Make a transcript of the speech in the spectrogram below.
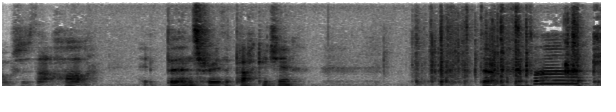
mouse is that hot, it burns through the packaging. The fuck?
